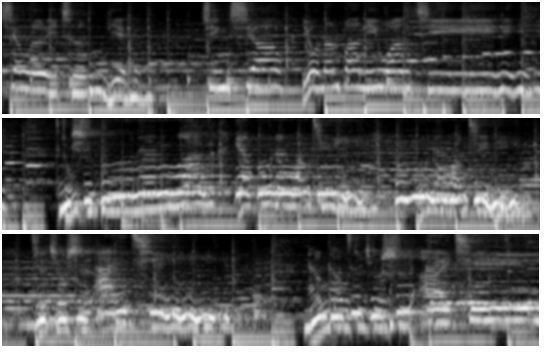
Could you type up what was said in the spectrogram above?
想了一整夜，今宵又难把你忘记。总是不能忘，也不能忘记你，不能忘记你，这就是爱情。难道这就是爱情？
